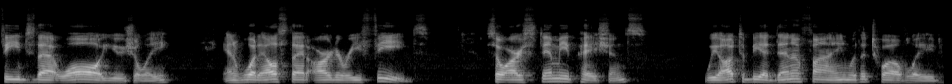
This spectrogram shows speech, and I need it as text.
feeds that wall usually, and what else that artery feeds. So our STEMI patients, we ought to be identifying with a 12 lead.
